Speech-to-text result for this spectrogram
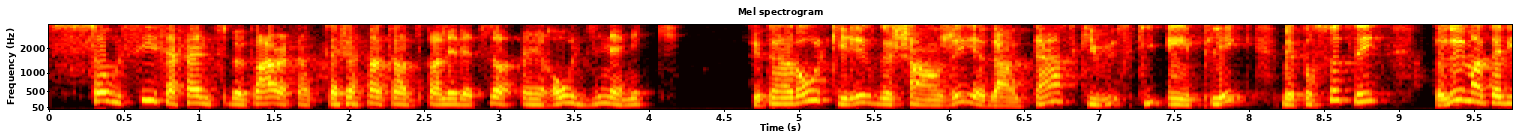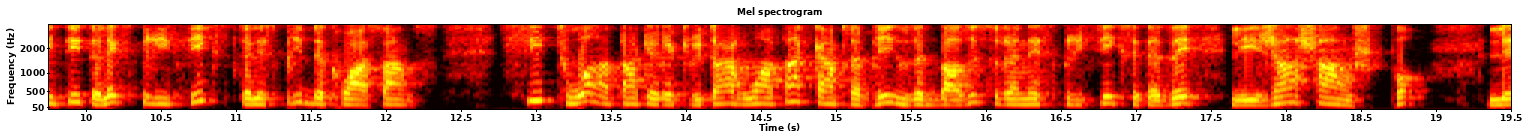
Ça aussi, ça fait un petit peu peur quand tu as jamais entendu parler de ça. Un rôle dynamique. C'est un rôle qui risque de changer dans le temps, ce qui, ce qui implique, mais pour ça, tu sais, tu as deux mentalités, tu as l'esprit fixe et tu as l'esprit de croissance. Si toi, en tant que recruteur ou en tant qu'entreprise, vous êtes basé sur un esprit fixe, c'est-à-dire les gens ne changent pas, le,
